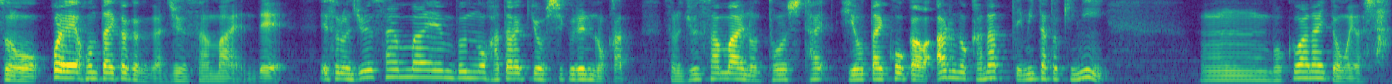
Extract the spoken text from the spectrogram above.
その、これ本体価格が13万円で、で、その13万円分の働きをしてくれるのか、その13万円の投資対、費用対効果はあるのかなって見たときに、うーん、僕はないと思いました。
